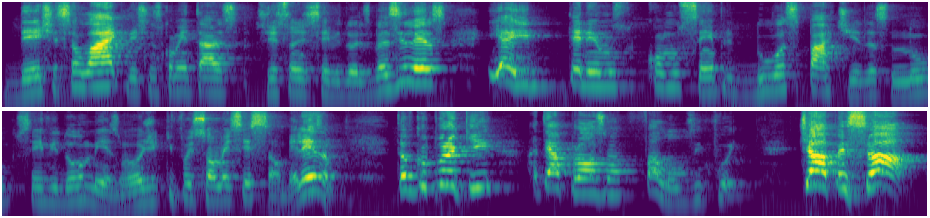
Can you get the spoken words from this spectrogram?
deixa seu like, deixe nos comentários sugestões de servidores brasileiros. E aí teremos, como sempre, duas partidas no servidor mesmo. Hoje aqui foi só uma exceção, beleza? Então fico por aqui, até a próxima, falou e fui. Tchau, pessoal!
